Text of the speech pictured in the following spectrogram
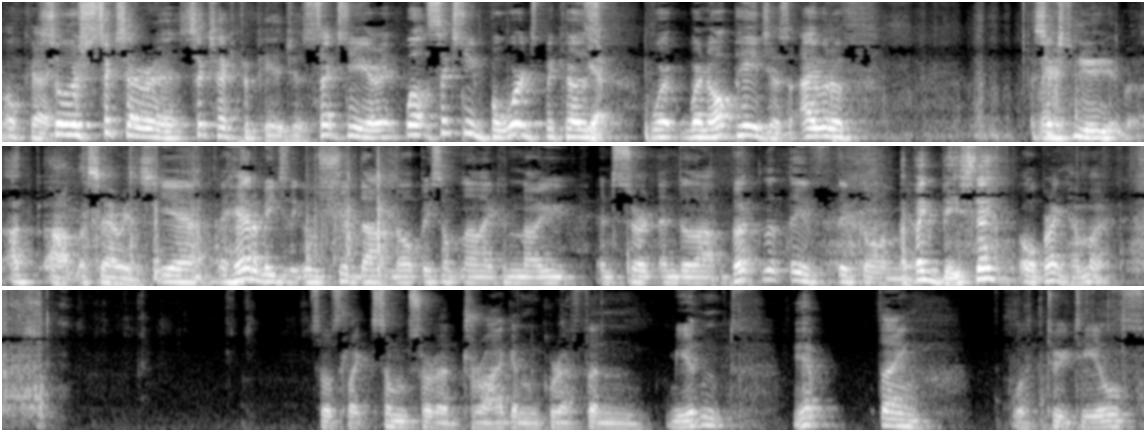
Okay. So there's six, area, six extra pages. six new area. Well, six new boards because Yeah. we're we're not pages. I would have. Six new at- Atlas areas. Yeah, my head immediately goes. Should that not be something that I can now insert into that book that they've they've gone A big beastie. Eh? Oh, bring him out. So it's like some sort of dragon griffin mutant Yep. thing with two tails.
